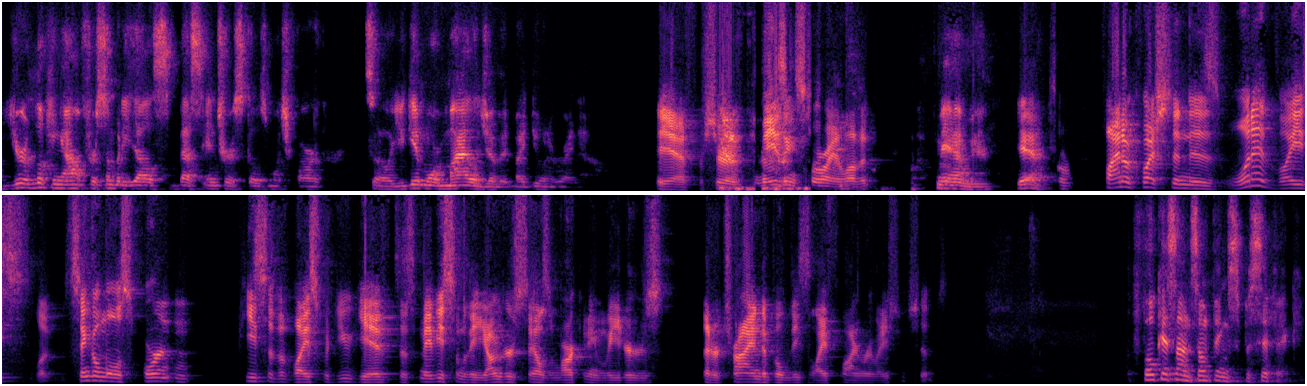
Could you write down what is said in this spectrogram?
you're looking out for somebody else's best interest goes much farther so you get more mileage of it by doing it right now. Yeah for sure. Amazing story. I love it. Yeah man. Yeah. So final question is what advice what single most important piece of advice would you give to maybe some of the younger sales and marketing leaders that are trying to build these lifelong relationships? Focus on something specific.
